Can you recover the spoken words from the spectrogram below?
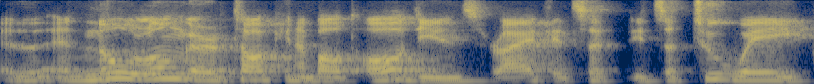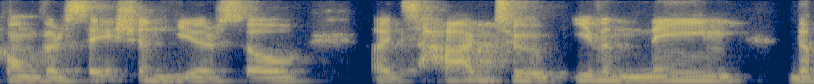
uh, no longer talking about audience, right? It's a, it's a two-way conversation here. So it's hard to even name the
